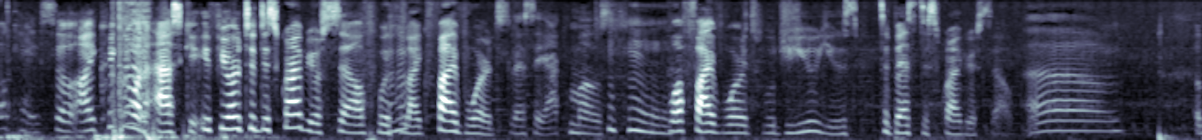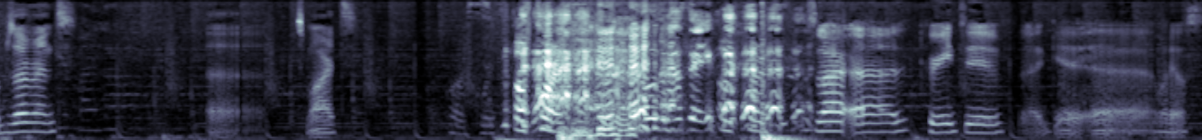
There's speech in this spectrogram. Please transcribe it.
Okay, so I quickly want to ask you if you were to describe yourself with Mhm. like five words, let's say at most, what five words would you use to best describe yourself? Um, observant, uh, smart, Of course. of course. smart, uh, creative. Uh, get, uh, what else?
